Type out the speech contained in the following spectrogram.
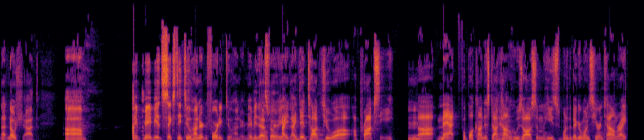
Not no shot. Um, maybe, maybe it's 6,200 and 4,200. Maybe that's what we I, end I up did with. talk to uh, a proxy, Mhm. uh, Matt, footballcontest.com, who's awesome. He's one of the bigger ones here in town, right?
